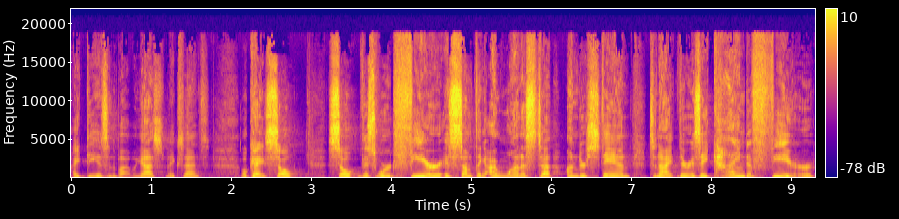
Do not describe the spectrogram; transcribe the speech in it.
ideas in the Bible. Yes? Makes sense? Okay, so so this word fear is something I want us to understand tonight. There is a kind of fear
